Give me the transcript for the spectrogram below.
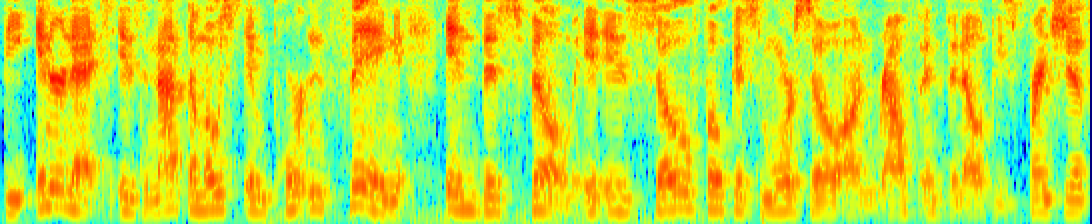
the internet is not the most important thing in this film. It is so focused more so on Ralph and Vanellope's friendship.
